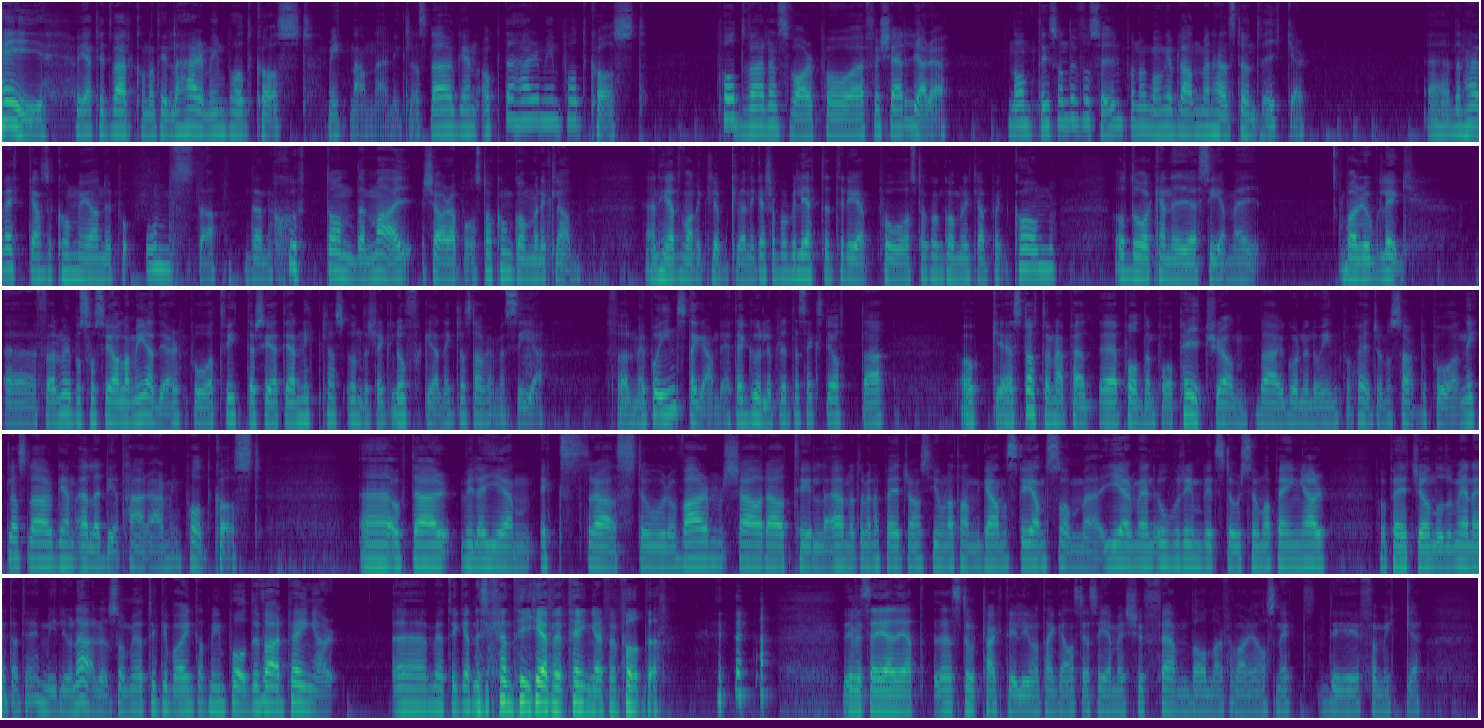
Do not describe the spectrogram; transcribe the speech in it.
Hej och hjärtligt välkomna till det här är min podcast. Mitt namn är Niklas Löfgren och det här är min podcast. Poddvärldens svar på försäljare. Någonting som du får syn på någon gång ibland men helst undviker. Eh, den här veckan så kommer jag nu på onsdag den 17 maj köra på Stockholm Comedy Club. En helt vanlig klubbkväll. Ni kan köpa biljetter till det på stockholmcomedyclub.com och då kan ni se mig vara rolig. Uh, Följ mig på sociala medier. På Twitter så heter jag Niklas understreck Lufgren. Niklas stavar med C. Följ mig på Instagram. Det heter jag Gulleplita68. Och eh, stötta den här eh, podden på Patreon. Där går ni då in på Patreon och söker på Niklas Löfgren eller Det här är min podcast. Och där vill jag ge en extra stor och varm shoutout till en av mina Patreons, Jonathan Gansten, som ger mig en orimligt stor summa pengar på Patreon. Och då menar jag inte att jag är miljonär eller så, men jag tycker bara inte att min podd är värd pengar. Uh, men jag tycker att ni ska inte ge mig pengar för podden. det vill säga det att eh, stort tack till Jonathan Gansten som ger mig 25 dollar för varje avsnitt. Det är för mycket.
